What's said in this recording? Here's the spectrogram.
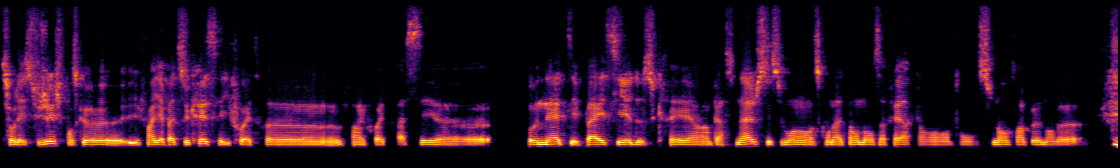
Sur les sujets, je pense que, enfin, il n'y a pas de secret, c'est il faut être, euh, enfin, il faut être assez euh, honnête et pas essayer de se créer un personnage. C'est souvent ce qu'on a tendance à faire quand on se lance un peu dans le, mmh.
